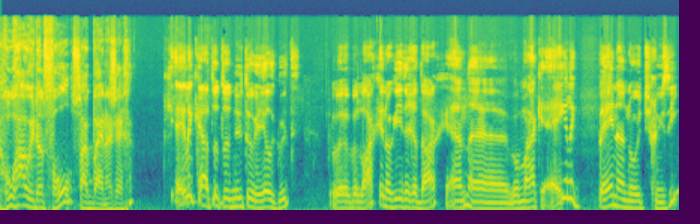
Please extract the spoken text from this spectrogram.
Hoe hou je dat vol, zou ik bijna zeggen? Eigenlijk gaat het tot nu toe heel goed. We, lachen nog iedere dag en uh, we maken eigenlijk bijna nooit ruzie.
